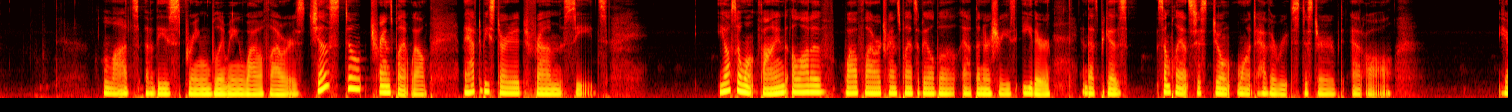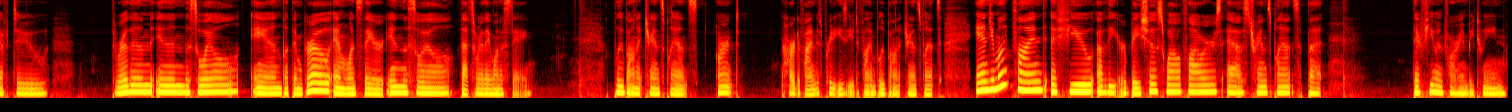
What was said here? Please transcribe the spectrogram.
Lots of these spring blooming wildflowers just don't transplant well. They have to be started from seeds. You also won't find a lot of wildflower transplants available at the nurseries either, and that's because some plants just don't want to have their roots disturbed at all. You have to throw them in the soil and let them grow, and once they are in the soil, that's where they want to stay. Bluebonnet transplants aren't hard to find. It's pretty easy to find bluebonnet transplants. And you might find a few of the herbaceous wildflowers as transplants, but they're few and far in between.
